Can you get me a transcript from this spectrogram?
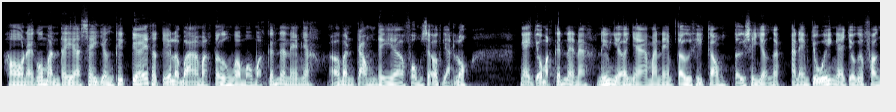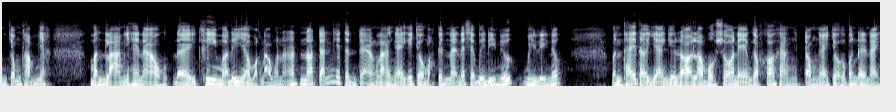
Hồ này của mình thì à, xây dựng thiết kế theo kiểu là ba mặt tường và một mặt kính anh em nha. Ở bên trong thì à, Phụng sẽ ốp gạch luôn ngay chỗ mặt kính này nè nếu như ở nhà mà anh em tự thi công tự xây dựng á anh em chú ý ngay chỗ cái phần chống thấm nha. Mình làm như thế nào để khi mà đi vào hoạt động nó, nó tránh cái tình trạng là ngay cái chỗ mặt kính này nó sẽ bị đi nước bị rỉ nước. Mình thấy thời gian vừa rồi là một số anh em gặp khó khăn trong ngay chỗ cái vấn đề này.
